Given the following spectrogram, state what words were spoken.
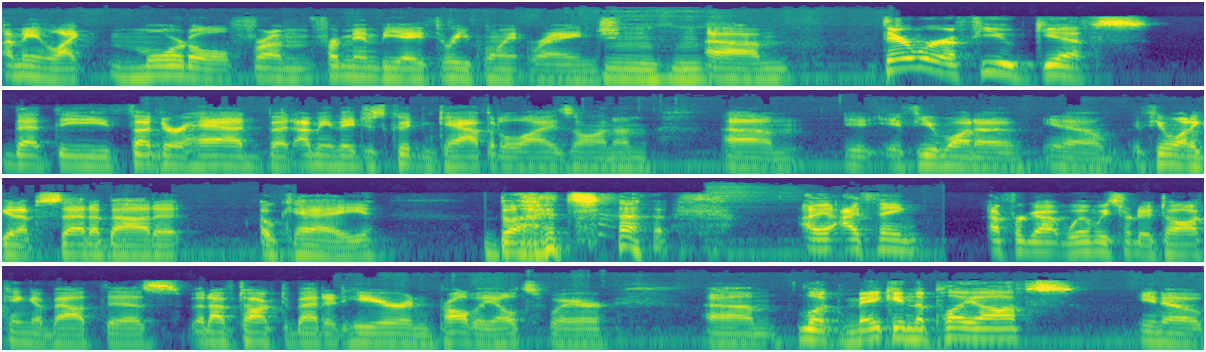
I mean, like mortal from from NBA three point range. Um, there were a few gifts that the Thunder had, but I mean, they just couldn't capitalize on them. Um, if you want to, you know, if you want to get upset about it, okay. But I, I think I forgot when we started talking about this, but I've talked about it here and probably elsewhere. Um, look, making the playoffs, you know,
